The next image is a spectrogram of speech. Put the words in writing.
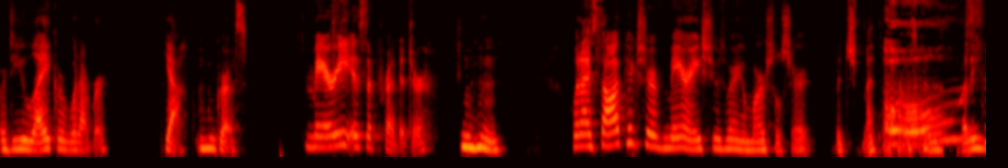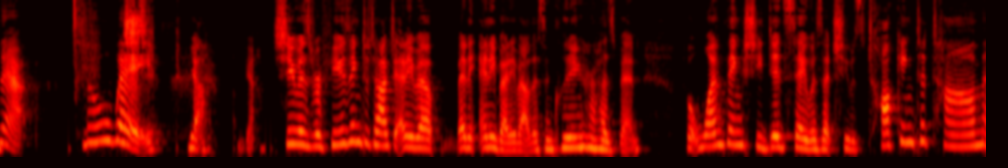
Or do you like or whatever? Yeah, mhm, gross. Mary is a predator. hmm When I saw a picture of Mary, she was wearing a Marshall shirt, which I thought that was kind Oh, of funny. snap. No way. Yeah. Yeah. She was refusing to talk to any about, any, anybody about this, including her husband. But one thing she did say was that she was talking to Tom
